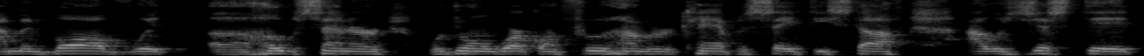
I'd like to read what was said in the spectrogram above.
I'm involved with uh, Hope Center. We're doing work on food hunger, campus safety stuff. I was just did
